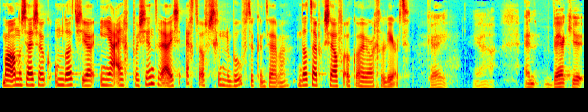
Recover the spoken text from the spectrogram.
maar anderzijds ook omdat je in je eigen patiëntreis echt wel verschillende behoeften kunt hebben. En dat heb ik zelf ook wel heel erg geleerd. Oké, ja. En werk je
